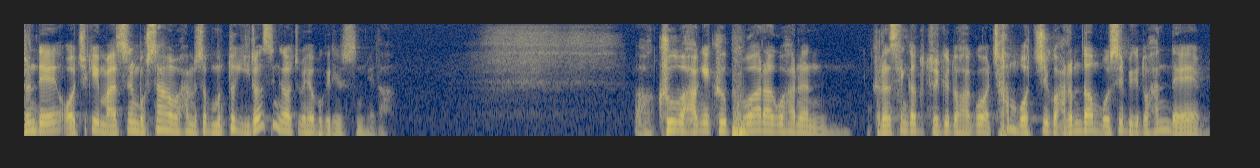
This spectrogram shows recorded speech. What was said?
그런데 어저께 말씀을 묵상하면서 문득 이런 생각을 좀 해보게 되었습니다. 어, 그 왕의 그 부하라고 하는 그런 생각도 들기도 하고 참 멋지고 아름다운 모습이기도 한데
